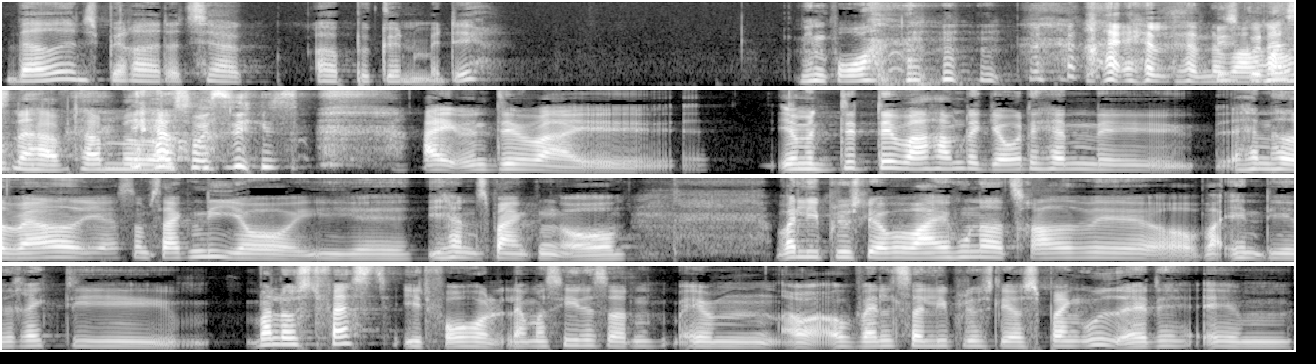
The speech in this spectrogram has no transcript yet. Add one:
Hvad inspirerede dig til at, at begynde med det? Min bror. Nej, alt handler Vi skulle ham. næsten have haft ham med ja, os. præcis. Ej, men det var... Øh, jamen, det, det var ham, der gjorde det. Han, øh, han havde været, ja, som sagt, ni år i, øh, i Handelsbanken, og var lige pludselig oppe på vej 130, og var endt i et rigtig... Var låst fast i et forhold, lad mig sige det sådan. Øhm, og, og valgte så lige pludselig at springe ud af det. Øhm,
